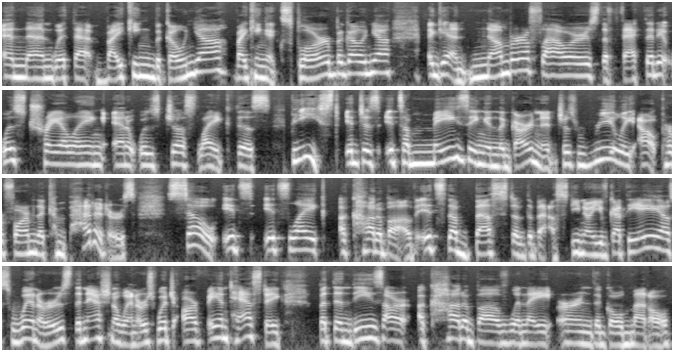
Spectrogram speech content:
And then with that Viking begonia, Viking Explorer begonia, again, number of flowers, the fact that it was trailing and it was just like this beast. It just, it's amazing in the garden. It just really outperformed the competitors. So it's, it's like a cut above. It's the best of the best. You know, you've got the AAS winners, the national winners, which are fantastic. But then these are a cut above when they earn the gold medal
